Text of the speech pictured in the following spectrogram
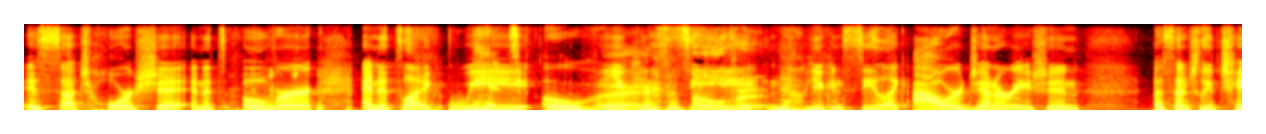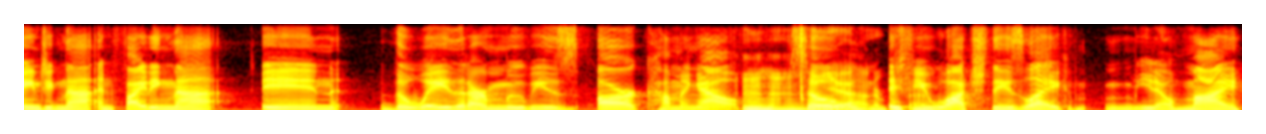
is such horseshit and it's over and it's like we It's over. You can see no, you can see like our generation essentially changing that and fighting that in the way that our movies are coming out. So Mm-hmm. Yeah, if you watch these like you know my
